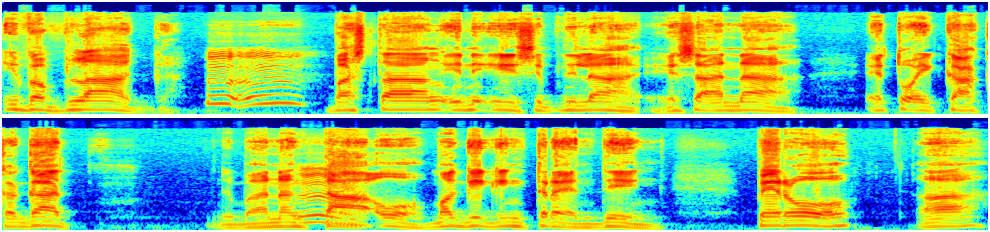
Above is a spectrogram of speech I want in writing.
Iba-vlog. Mm-mm. Basta ang iniisip nila, eh sana ito ay kakagat, 'di ba, ng Hmm. tao, magiging trending. Pero ah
